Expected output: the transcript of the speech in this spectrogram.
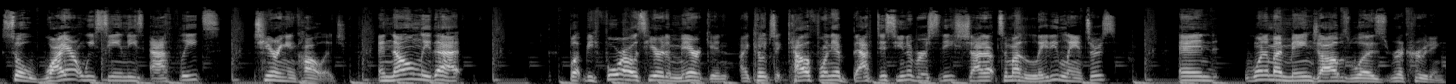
So why aren't we seeing these athletes cheering in college? And not only that, but before I was here at American, I coached at California Baptist University. Shout out to my Lady Lancers. And one of my main jobs was recruiting.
